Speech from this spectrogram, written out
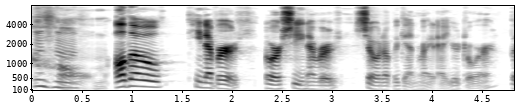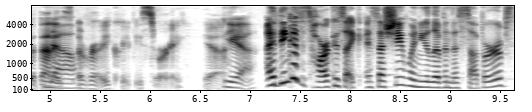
mm-hmm. home. Although he never or she never showed up again right at your door. But that is No. a very creepy story. Yeah. Yeah, I think it's hard because, like, especially when you live in the suburbs,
